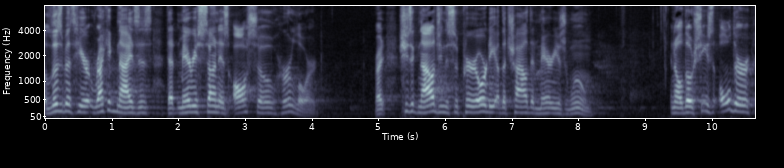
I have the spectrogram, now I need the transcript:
Elizabeth here recognizes that Mary's son is also her Lord. Right? She's acknowledging the superiority of the child in Mary's womb. And although she's older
